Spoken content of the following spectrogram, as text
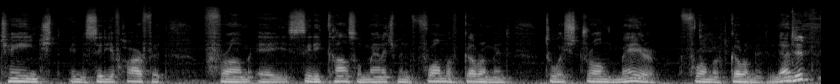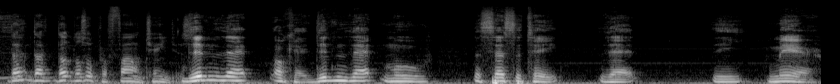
changed in the city of Hartford from a city council management form of government to a strong mayor form of government. And that, Did- that, that, th- those are profound changes. Didn't that, okay, didn't that move necessitate that the mayor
